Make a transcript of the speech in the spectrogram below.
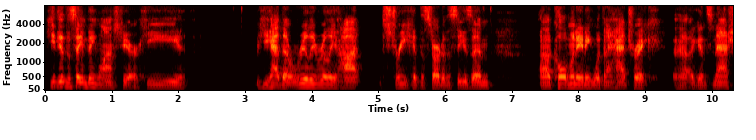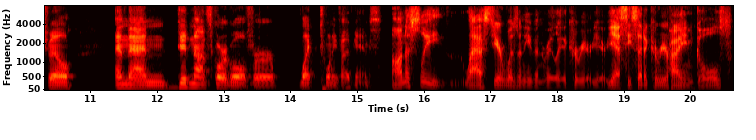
he did the same thing last year. He he had that really, really hot streak at the start of the season, uh, culminating with a hat trick uh, against Nashville, and then did not score a goal for like 25 games. Honestly, last year wasn't even really a career year. Yes, he set a career high in goals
